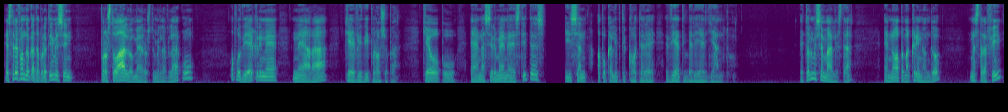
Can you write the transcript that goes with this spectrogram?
εστρέφοντο κατά προτίμηση προς το άλλο μέρος του Μιλαβλάκου, όπου διέκρινε νεαρά και ευηδή πρόσωπα και όπου ενασυρμένε αισθήτες ήσαν αποκαλυπτικότερε δια την περιέργειά του. Ετόλμησε μάλιστα, ενώ απομακρύνοντο, να στραφεί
